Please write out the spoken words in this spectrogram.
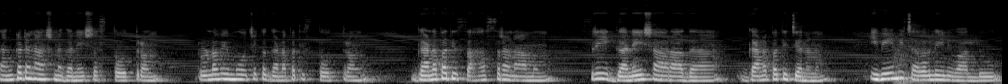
సంకటనాశన గణేష స్తోత్రం రుణ విమోచక గణపతి స్తోత్రం గణపతి సహస్రనామం శ్రీ గణేశారాధన గణపతి జననం. ఇవేమి చదవలేని వాళ్ళు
